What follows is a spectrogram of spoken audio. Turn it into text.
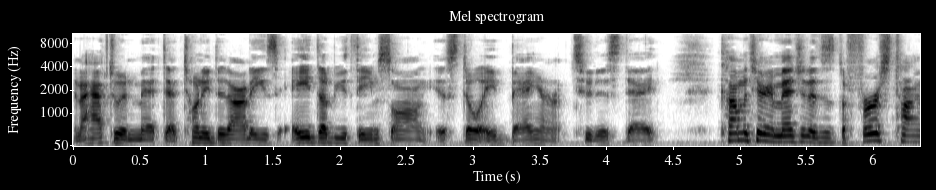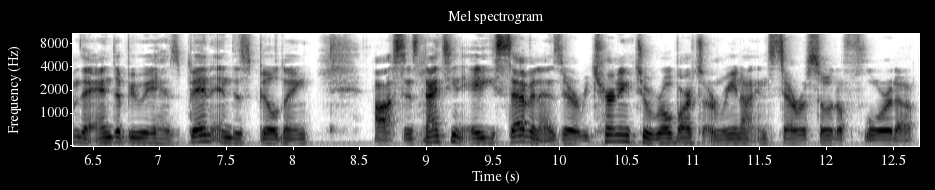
And I have to admit that Tony Donati's AEW theme song is still a banger to this day. Commentary mentioned that this is the first time that NWA has been in this building uh, since 1987 as they're returning to Robarts Arena in Sarasota, Florida.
